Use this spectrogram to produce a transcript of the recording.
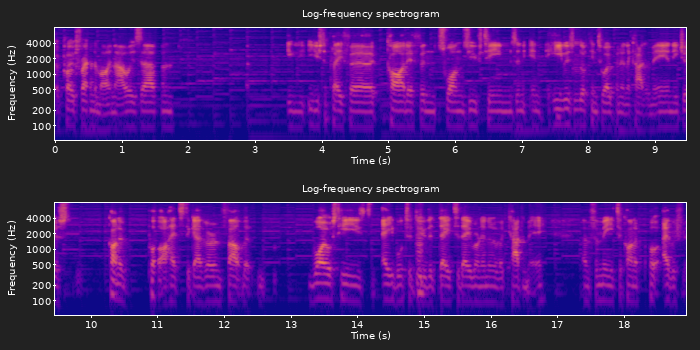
a, close friend of mine now is um, he, he, used to play for Cardiff and Swans youth teams, and, and he was looking to open an academy, and he just kind of put our heads together and felt that whilst he's able to do the day-to-day running of academy and for me to kind of put everything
